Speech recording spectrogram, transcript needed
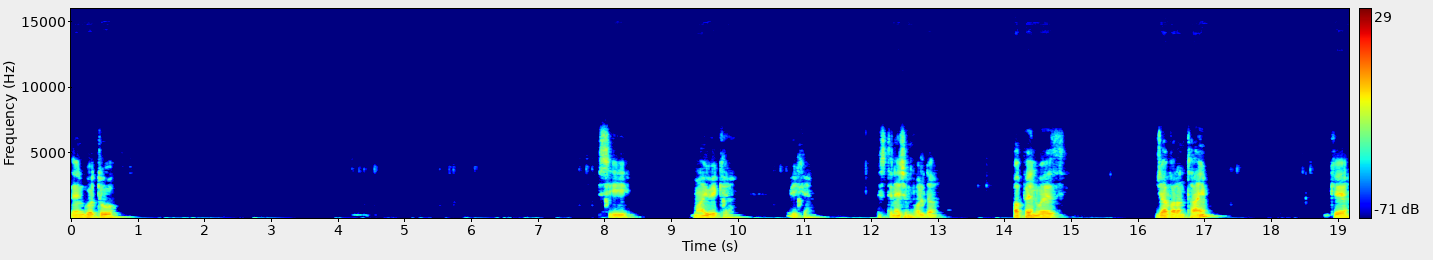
Then go to see my weka weka destination folder. Open with java runtime okay.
